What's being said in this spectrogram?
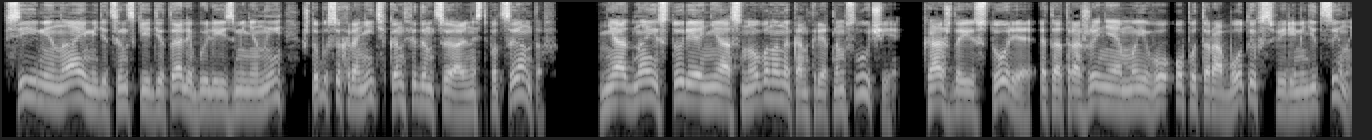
Все имена и медицинские детали были изменены, чтобы сохранить конфиденциальность пациентов. Ни одна история не основана на конкретном случае. Каждая история – это отражение моего опыта работы в сфере медицины.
